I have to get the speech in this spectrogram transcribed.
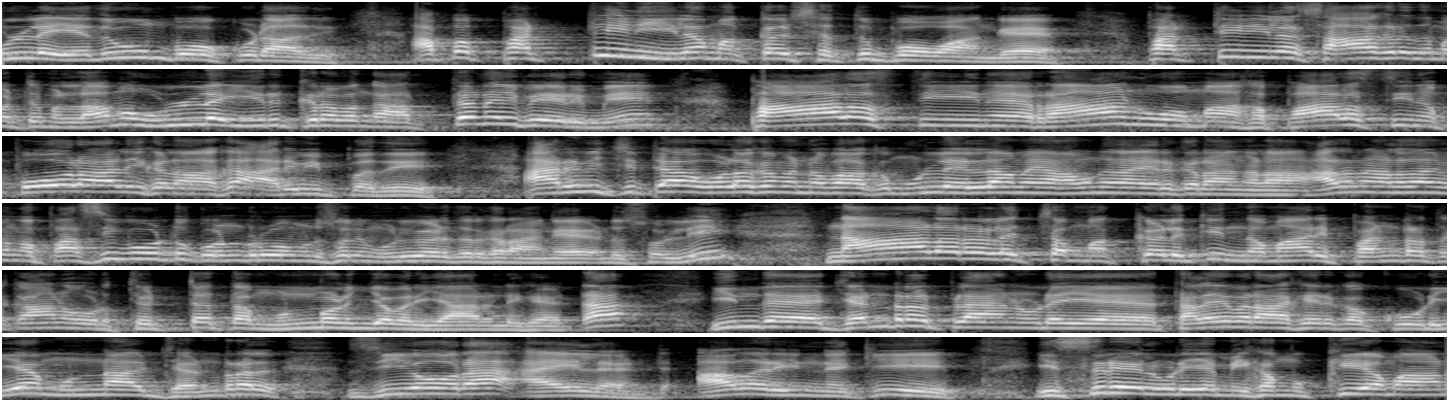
உள்ள எதுவும் போகக்கூடாது. அப்போ பட்டினியில் மக்கள் செத்து போவாங்க. பட்டினியில் சாகிறது மட்டும் இல்லாமல் உள்ள இருக்கிறவங்க அத்தனை பேருமே பாலஸ்தீன இராணுவமாக பாலஸ்தீன போராளிகளாக அறிவிப்பது. அறிவிச்சிட்டா உலகம் என்ன பார்க்கும் உள்ள எல்லாமே அவங்க தான் இருக்கிறாங்களாம் அதனால தான் இவங்க பசி போட்டு கொண்டுருவோம்னு சொல்லி முடிவெடுத்திருக்கிறாங்க என்று சொல்லி நாலரை லட்சம் மக்களுக்கு இந்த மாதிரி பண்ணுறதுக்கான ஒரு திட்டத்தை முன்மொழிஞ்சவர் யாருன்னு கேட்டால் இந்த ஜென்ரல் பிளானுடைய தலைவராக இருக்கக்கூடிய முன்னாள் ஜென்ரல் ஜியோரா ஐலண்ட். அவர் இன்னைக்கு இஸ்ரேலுடைய மிக முக்கியமான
